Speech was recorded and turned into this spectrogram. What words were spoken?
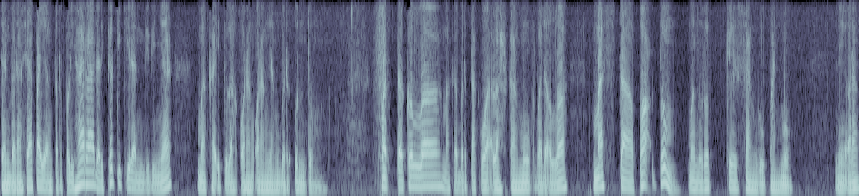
Dan barang siapa yang terpelihara dari kekikiran dirinya, maka itulah orang-orang yang beruntung. Fattakullah maka bertakwalah kamu kepada Allah mastata'tum menurut kesanggupanmu. Ini orang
